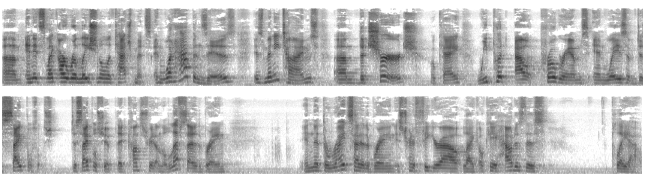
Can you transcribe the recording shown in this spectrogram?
Um, and it's like our relational attachments. And what happens is, is many times um, the church, okay, we put out programs and ways of discipleship that concentrate on the left side of the brain and that the right side of the brain is trying to figure out like okay how does this play out?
